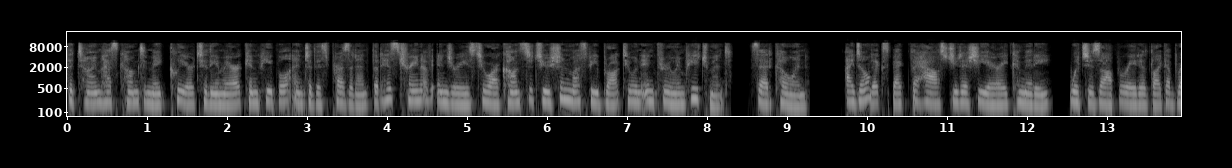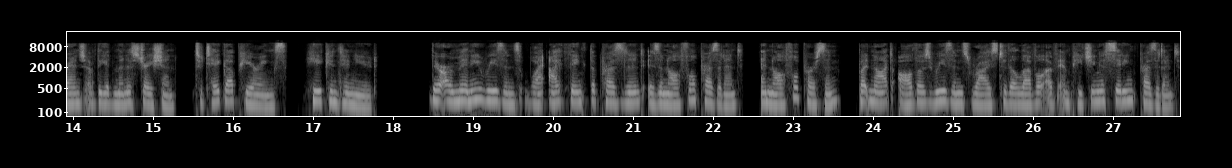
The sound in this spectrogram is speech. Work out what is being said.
The time has come to make clear to the American people and to this president that his train of injuries to our Constitution must be brought to an end through impeachment, said Cohen. I don't expect the House Judiciary Committee, which is operated like a branch of the administration, to take up hearings, he continued. There are many reasons why I think the president is an awful president, an awful person, but not all those reasons rise to the level of impeaching a sitting president.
